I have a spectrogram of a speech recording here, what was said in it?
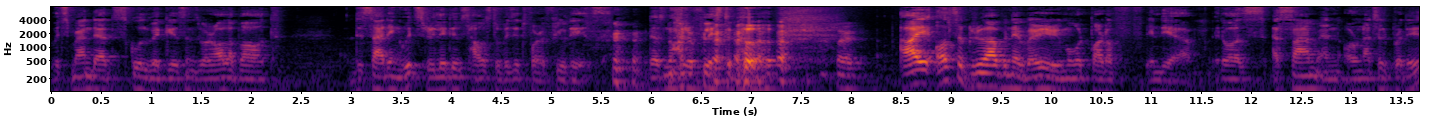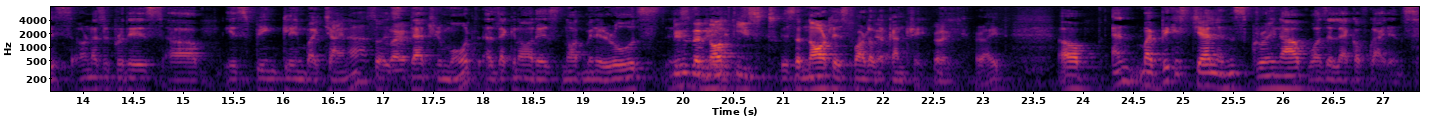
which meant that school vacations were all about deciding which relative's house to visit for a few days. There's no other place to go. Right. I also grew up in a very remote part of India. It was Assam and Arunachal Pradesh. Arunachal Pradesh uh, is being claimed by China, so it's Right. that remote. As like you know, there's not many roads. This is the Very- northeast. This is the northeast part of Yeah, the country. correct. Right. Uh, and my biggest challenge growing up was a lack of guidance,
